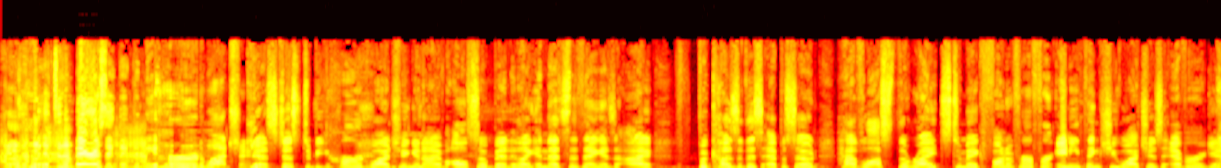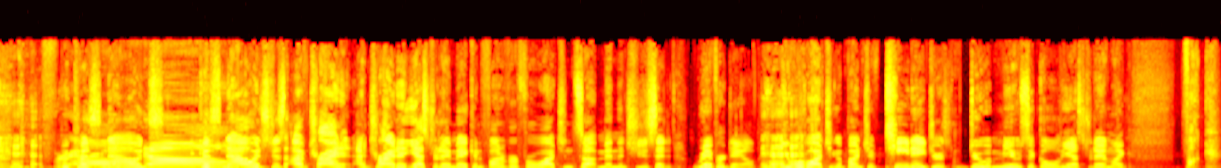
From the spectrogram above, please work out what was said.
It's, a, it's an embarrassing thing to be heard watching. yes, just to be heard watching, and I've also been like, and that's the thing is I. Because of this episode, have lost the rights to make fun of her for anything she watches ever again. because now oh, it's no. because now it's just I've tried it. I tried it yesterday, making fun of her for watching something, and then she just said Riverdale. You were watching a bunch of teenagers do a musical yesterday. I'm like, fuck.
